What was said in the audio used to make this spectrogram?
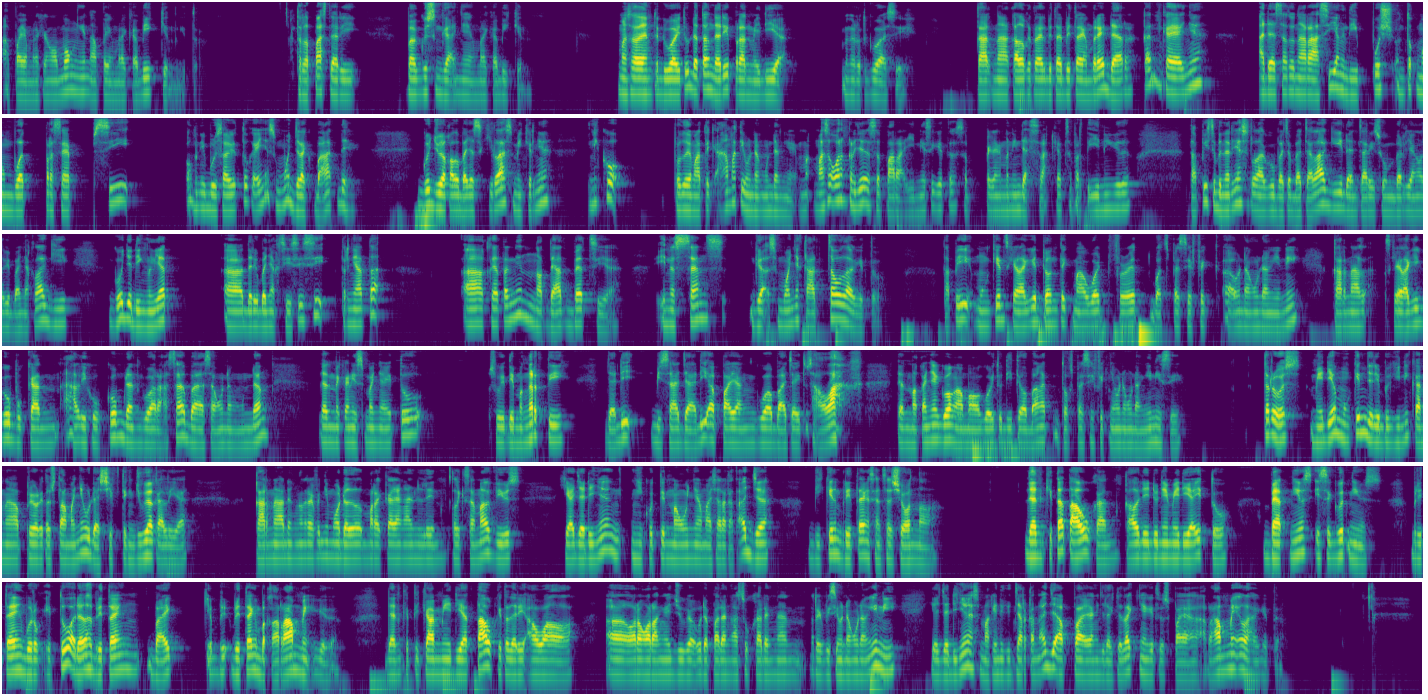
apa yang mereka ngomongin apa yang mereka bikin gitu. Terlepas dari bagus enggaknya yang mereka bikin. Masalah yang kedua itu datang dari peran media menurut gue sih karena kalau kita lihat berita-berita yang beredar, kan kayaknya ada satu narasi yang dipush untuk membuat persepsi Omnibus Law itu kayaknya semua jelek banget deh. Gue juga kalau baca sekilas mikirnya, ini kok problematik amat ya undang-undangnya. Masa orang kerja separah ini sih gitu, pengen menindas rakyat seperti ini gitu. Tapi sebenarnya setelah gue baca-baca lagi dan cari sumber yang lebih banyak lagi, gue jadi ngeliat uh, dari banyak sisi sih ternyata uh, kelihatannya not that bad sih ya. In a sense, gak semuanya kacau lah gitu. Tapi mungkin sekali lagi don't take my word for it buat spesifik uh, undang-undang ini. Karena sekali lagi gue bukan ahli hukum dan gue rasa bahasa undang-undang dan mekanismenya itu sulit dimengerti. Jadi bisa jadi apa yang gue baca itu salah. Dan makanya gue gak mau gue itu detail banget untuk spesifiknya undang-undang ini sih. Terus media mungkin jadi begini karena prioritas utamanya udah shifting juga kali ya. Karena dengan revenue model mereka yang ngandelin klik sama views, ya jadinya ngikutin maunya masyarakat aja, bikin berita yang sensasional. Dan kita tahu kan, kalau di dunia media itu, bad news is a good news. Berita yang buruk itu adalah berita yang baik, ya berita yang bakal rame gitu. Dan ketika media tahu kita dari awal uh, orang-orangnya juga udah pada nggak suka dengan revisi undang-undang ini, ya jadinya semakin digencarkan aja apa yang jelek-jeleknya gitu supaya rame lah gitu.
